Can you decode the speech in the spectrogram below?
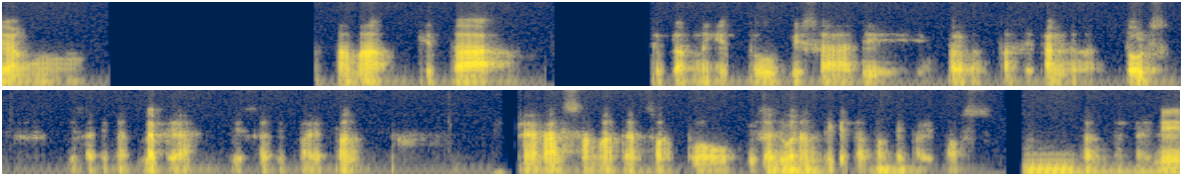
yang pertama kita deep learning itu bisa diimplementasikan dengan tools bisa di MATLAB ya, bisa di Python, Keras sama TensorFlow. Bisa juga nanti kita pakai PyTorch. Dan ini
